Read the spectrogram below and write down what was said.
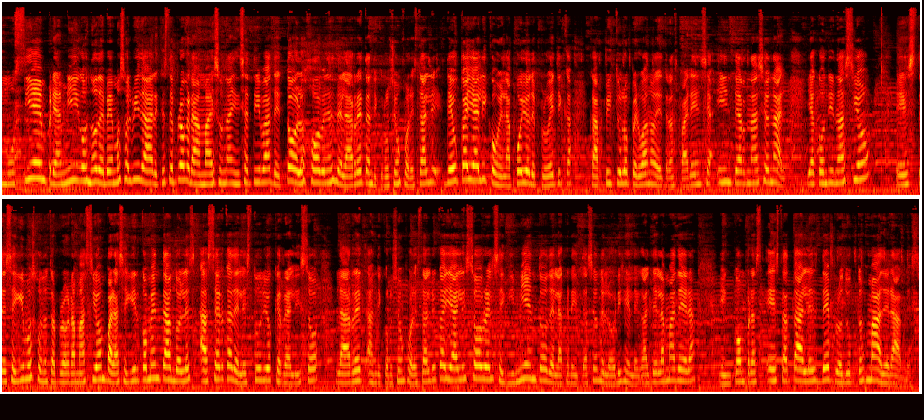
como siempre, amigos, no debemos olvidar que este programa es una iniciativa de todos los jóvenes de la Red Anticorrupción Forestal de Ucayali con el apoyo de Proética, capítulo peruano de Transparencia Internacional. Y a continuación, este, seguimos con nuestra programación para seguir comentándoles acerca del estudio que realizó la Red Anticorrupción Forestal de Ucayali sobre el seguimiento de la acreditación del origen legal de la madera en compras estatales de productos maderables.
